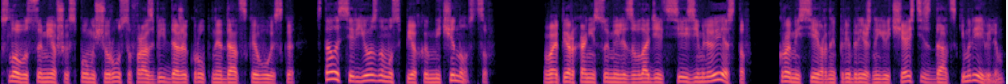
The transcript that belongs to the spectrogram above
к слову, сумевших с помощью русов разбить даже крупное датское войско, стало серьезным успехом меченосцев. Во-первых, они сумели завладеть всей землей эстов, кроме северной прибрежной ее части с датским ревелем.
